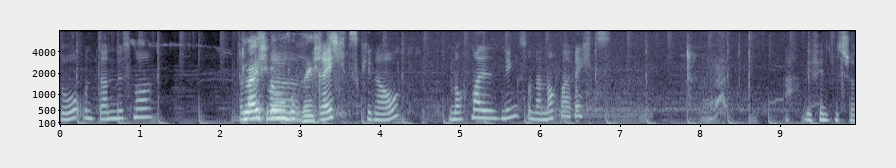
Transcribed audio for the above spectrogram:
So, und dann müssen wir. Gleich müssen wir irgendwo rechts. Rechts, genau. Nochmal links und dann nochmal rechts. Ach, wir finden es schon.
